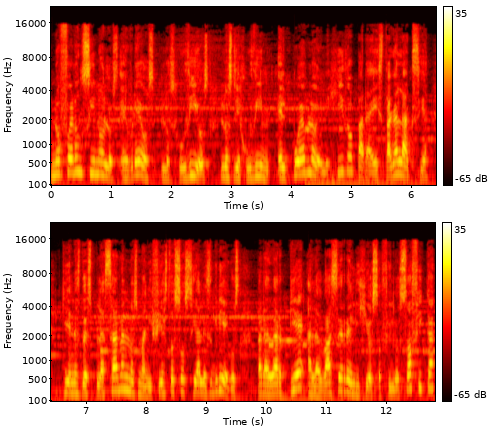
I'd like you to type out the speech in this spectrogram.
no fueron sino los hebreos, los judíos, los Yehudim, el pueblo elegido para esta galaxia, quienes desplazaran los manifiestos sociales griegos para dar pie a la base religioso-filosófica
